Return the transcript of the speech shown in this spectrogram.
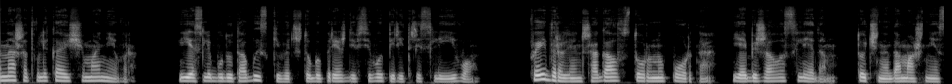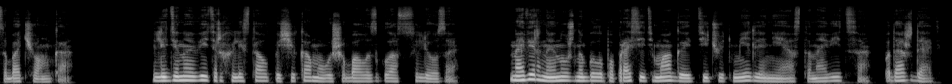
наш отвлекающий маневр, если будут обыскивать, чтобы прежде всего перетрясли его. Фейдерлин шагал в сторону порта, я бежала следом, точно домашняя собачонка — Ледяной ветер хлестал по щекам и вышибал из глаз слезы. Наверное, нужно было попросить мага идти чуть медленнее, остановиться, подождать,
